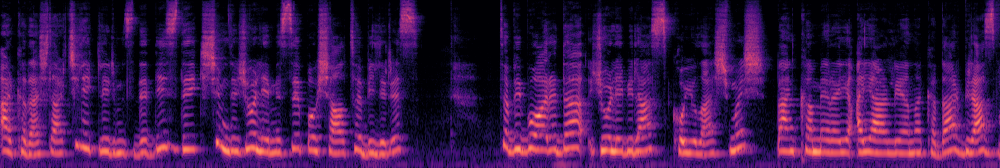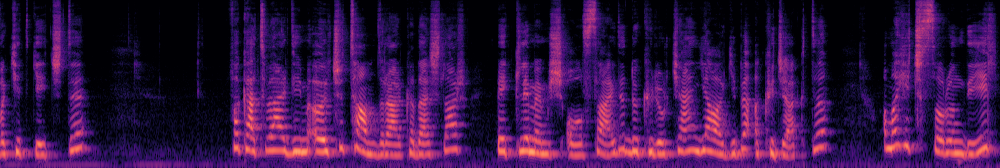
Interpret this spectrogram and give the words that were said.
Arkadaşlar çileklerimizi de dizdik. Şimdi jölemizi boşaltabiliriz. Tabi bu arada jöle biraz koyulaşmış. Ben kamerayı ayarlayana kadar biraz vakit geçti. Fakat verdiğim ölçü tamdır arkadaşlar. Beklememiş olsaydı dökülürken yağ gibi akacaktı. Ama hiç sorun değil.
